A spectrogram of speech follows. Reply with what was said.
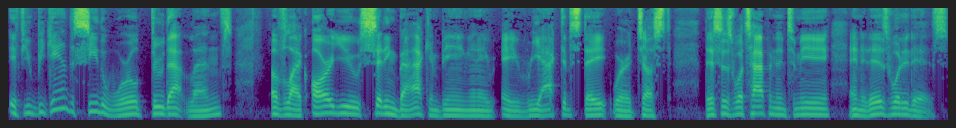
if you began to see the world through that lens of like, are you sitting back and being in a, a reactive state where it just, this is what's happening to me and it is what it is?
